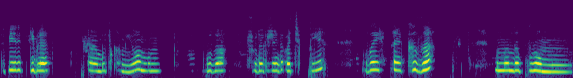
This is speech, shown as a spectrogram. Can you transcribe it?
Spirit gibi yani bu çıkamıyor. Bunun, bu da şuradaki şey de açık değil. Bu da işte kızı. Bundan da pro mu?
